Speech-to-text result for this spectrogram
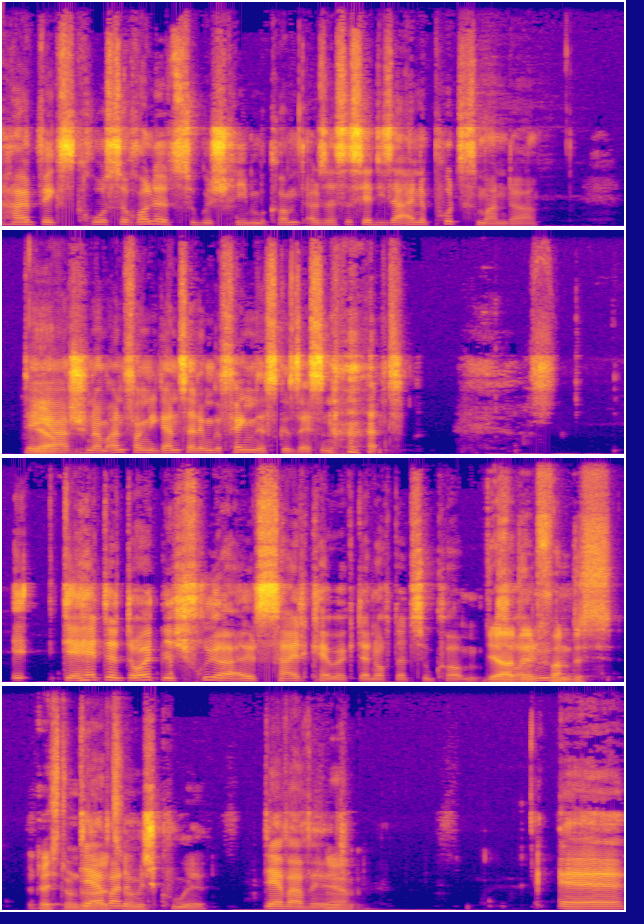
halbwegs große Rolle zugeschrieben bekommt. Also es ist ja dieser eine Putzmann da, der Ja. ja. schon am Anfang die ganze Zeit im Gefängnis gesessen hat. Der hätte deutlich früher als Side-Character noch dazu kommen Ja, sollen. den fand ich recht der unterhaltsam. war nämlich cool. Der war wild. ja. Äh,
